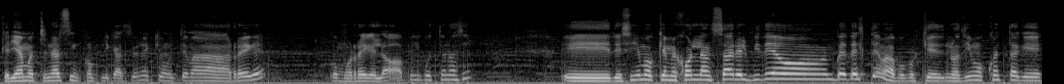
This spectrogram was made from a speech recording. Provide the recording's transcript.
Queríamos estrenar sin complicaciones, que es un tema reggae, como reggae love y cuestiones así. Y decidimos que mejor lanzar el video en vez del tema, po, porque nos dimos cuenta que,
